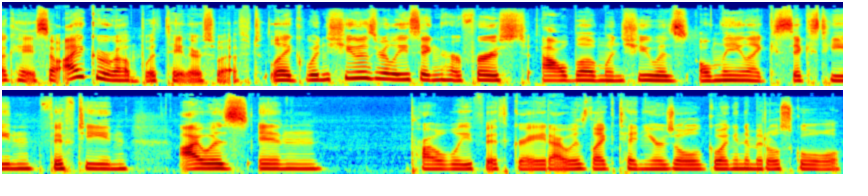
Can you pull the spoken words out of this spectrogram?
okay, so I grew up with Taylor Swift. Like when she was releasing her first album when she was only like 16, 15, I was in probably 5th grade. I was like 10 years old going into middle school.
